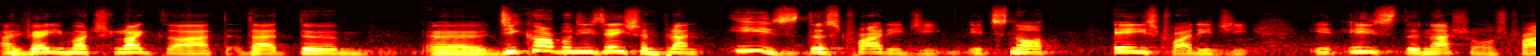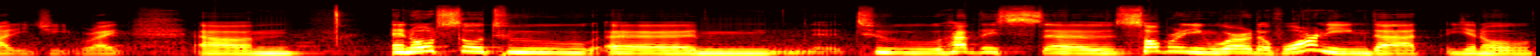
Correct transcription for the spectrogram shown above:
I, very much like that, that the uh, decarbonization plan is the strategy. It's not a strategy, it is the national strategy, right? Um, and also to um, to have this uh, sobering word of warning that you know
